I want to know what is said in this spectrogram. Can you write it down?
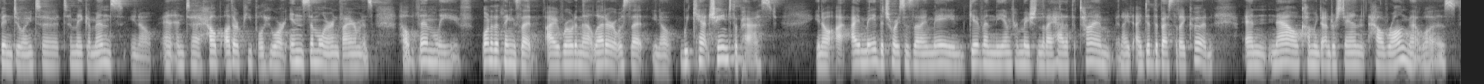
been doing to, to make amends, you know, and, and to help other people who are in similar environments, help them leave. One of the things that I wrote in that letter was that, you know, we can't change the past. You know, I, I made the choices that I made given the information that I had at the time, and I, I did the best that I could. And now coming to understand how wrong that was,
